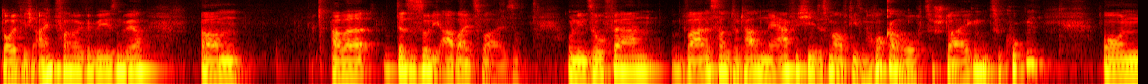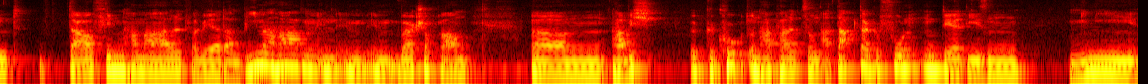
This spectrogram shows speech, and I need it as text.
deutlich einfacher gewesen wäre. Ähm, aber das ist so die Arbeitsweise. Und insofern war das halt total nervig, jedes Mal auf diesen Hocker hochzusteigen und zu gucken. Und daraufhin haben wir halt, weil wir ja dann Beamer haben in, im, im Workshop-Raum, ähm, habe ich geguckt und habe halt so einen Adapter gefunden, der diesen Mini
